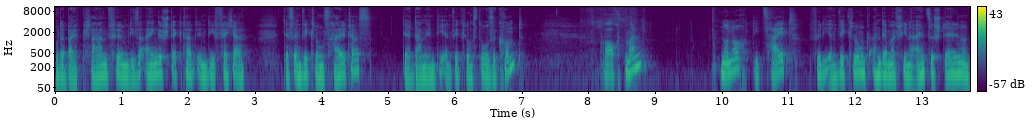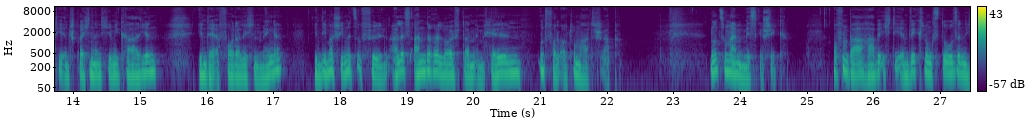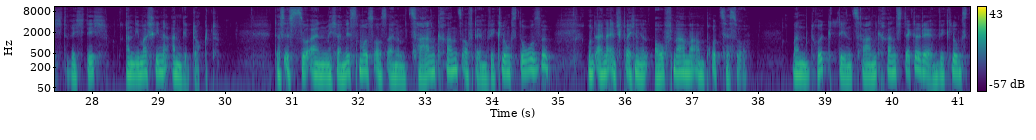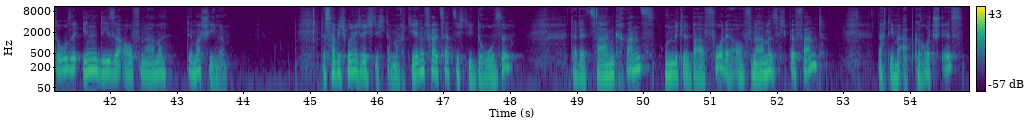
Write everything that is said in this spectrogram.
oder bei Planfilm diese eingesteckt hat in die Fächer des Entwicklungshalters, der dann in die Entwicklungsdose kommt, braucht man nur noch die Zeit für die Entwicklung an der Maschine einzustellen und die entsprechenden Chemikalien in der erforderlichen Menge in die Maschine zu füllen. Alles andere läuft dann im Hellen und vollautomatisch ab. Nun zu meinem Missgeschick. Offenbar habe ich die Entwicklungsdose nicht richtig an die Maschine angedockt. Das ist so ein Mechanismus aus einem Zahnkranz auf der Entwicklungsdose und einer entsprechenden Aufnahme am Prozessor. Man drückt den Zahnkranzdeckel der Entwicklungsdose in diese Aufnahme der Maschine. Das habe ich wohl nicht richtig gemacht. Jedenfalls hat sich die Dose, da der Zahnkranz unmittelbar vor der Aufnahme sich befand, nachdem er abgerutscht ist,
